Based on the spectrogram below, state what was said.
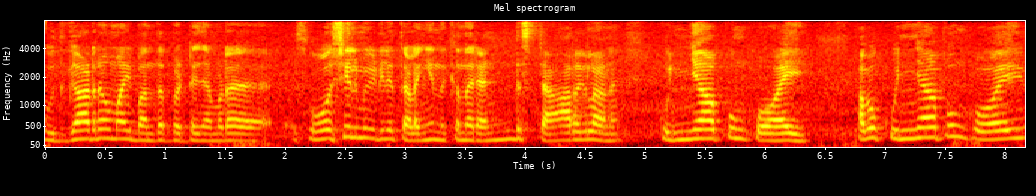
ഉദ്ഘാടനവുമായി ബന്ധപ്പെട്ട് നമ്മുടെ സോഷ്യൽ മീഡിയയിൽ തിളങ്ങി നിൽക്കുന്ന രണ്ട് സ്റ്റാറുകളാണ് കുഞ്ഞാപ്പും കോയയും അപ്പോൾ കുഞ്ഞാപ്പും കോയയും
